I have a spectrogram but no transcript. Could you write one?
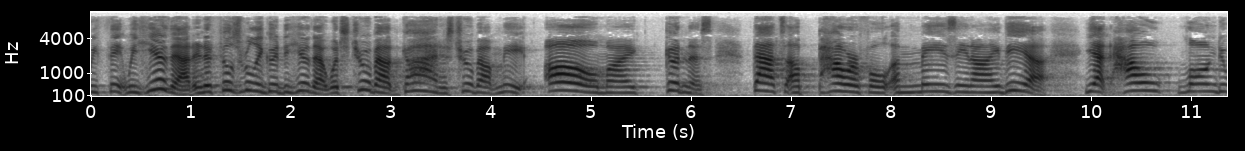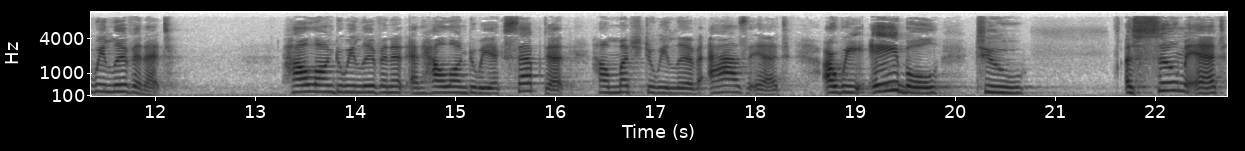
we think we hear that and it feels really good to hear that. What's true about god is true about me. Oh my goodness that's a powerful amazing idea. Yet how long do we live in it? How long do we live in it and how long do we accept it? How much do we live as it? Are we able to assume it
